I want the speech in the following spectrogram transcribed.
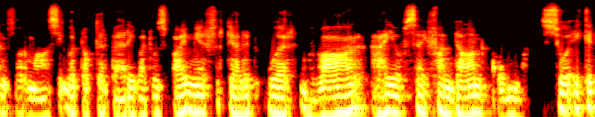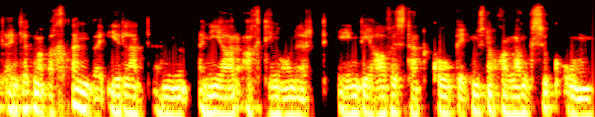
inligting oor Dr Barry wat ons baie meer vertel het oor waar hy of sy vandaan kom. So ek het eintlik maar begin by Ierland in in die jaar 1800 en die hawe stad Cork. Ek moes nogal lank soek om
